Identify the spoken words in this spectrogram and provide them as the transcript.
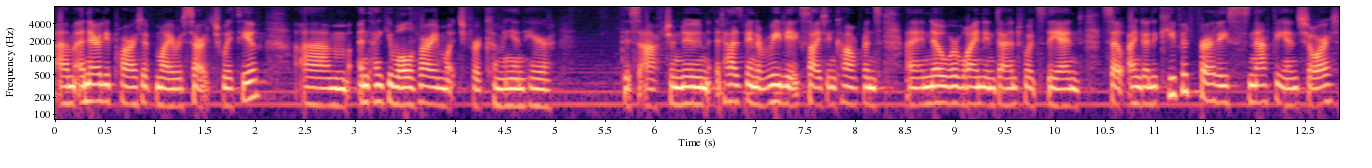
um, an early part of my research with you. Um, and thank you all very much for coming in here this afternoon. It has been a really exciting conference, and I know we're winding down towards the end, so I'm going to keep it fairly snappy and short,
